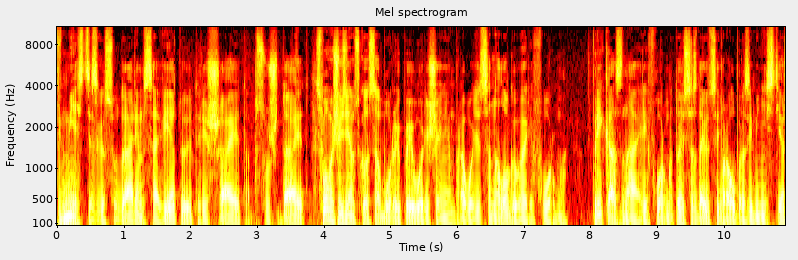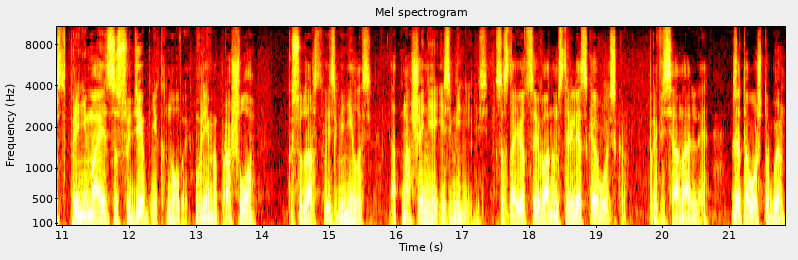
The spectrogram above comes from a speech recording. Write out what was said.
вместе с государем советует, решает, обсуждает. С помощью Земского собора и по его решениям проводится налоговая реформа, приказная реформа, то есть создаются прообразы министерств, принимается судебник новый. Время прошло, государство изменилось, отношения изменились. Создается Иваном стрелецкое войско, профессиональное, для того, чтобы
